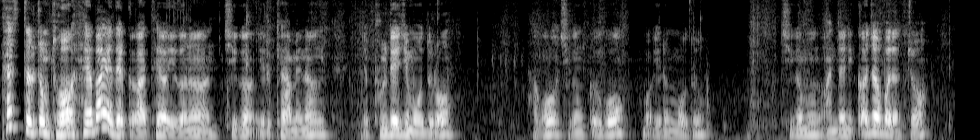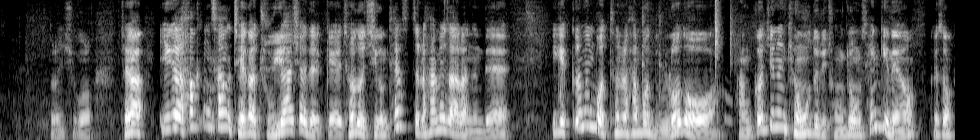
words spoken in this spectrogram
테스트를 좀 더 해봐야 될 것 같아요. 이거는 지금 이렇게 하면은 불돼지 모드로 하고 지금 끄고 뭐 이런 모드 지금은 완전히 꺼져 버렸죠. 그런 식으로 제가 이게 항상 제가 주의하셔야 될 게 저도 지금 테스트를 하면서 알았는데 이게 끄는 버튼을 한번 눌러도 안 꺼지는 경우들이 종종 생기네요. 그래서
